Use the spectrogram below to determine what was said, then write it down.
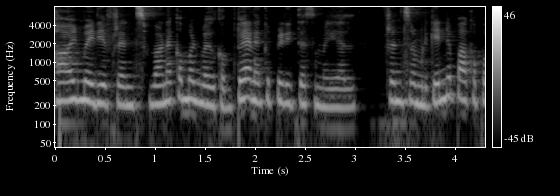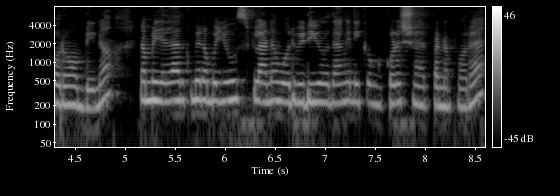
ஹாய் மைடிய ஃப்ரெண்ட்ஸ் வணக்கம் அண்ட் வெல்கம் டு எனக்கு பிடித்த சமையல். ஃப்ரெண்ட்ஸ் நம்மளுக்கு என்ன பார்க்க போகிறோம் அப்படின்னா நம்ம எல்லாருக்குமே ரொம்ப யூஸ்ஃபுல்லான ஒரு வீடியோ தாங்க இன்றைக்கி உங்கள் கூட ஷேர் பண்ண போகிறேன்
